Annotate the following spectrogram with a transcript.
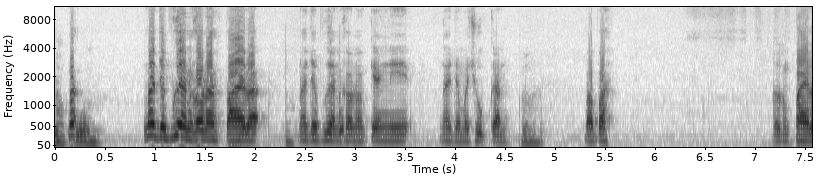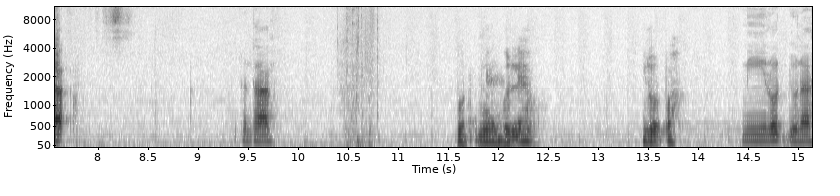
นอกวง น่าจะเพื่อนเขานะตายละน่าจะเพื่อนเขานะแก๊งนี้ น่าจะมาชุบกันเออ ปะปะเราต้องไปละเดินทางหมดวงเบิดแล้วมีรถปะมีรถอยู่นะ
